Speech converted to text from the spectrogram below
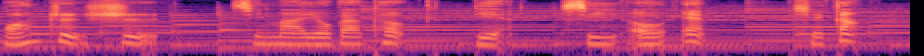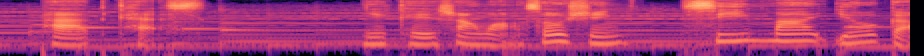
网址是 sima yoga talk 点 c o m 斜杠 podcast。你也可以上网搜寻 sima yoga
